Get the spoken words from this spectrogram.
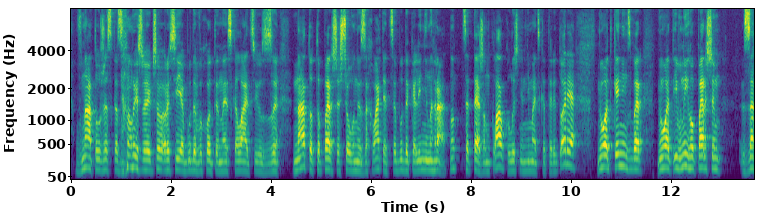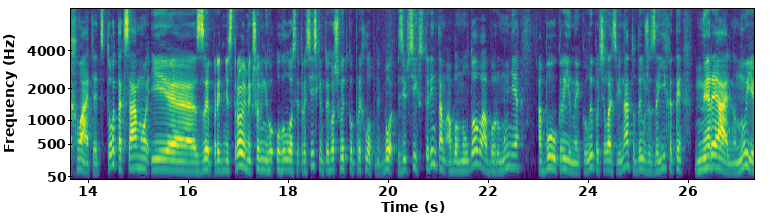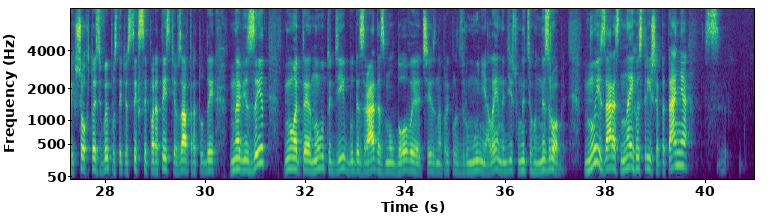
В НАТО вже сказали, що якщо Росія буде виходити на ескалацію з НАТО, то перше, що вони захватять, це буде Калінінград. Ну це теж анклав, колишня німецька територія. Ну от Кенігсберг, ну от і вони його першим захватять. То так само і е, з Придністров'ям, якщо він його оголосить російським, то його швидко прихлопнуть. Бо зі всіх сторін там або Молдова, або Румунія. Або Україна, і коли почалась війна, туди вже заїхати нереально. Ну і якщо хтось випустить ось цих сепаратистів завтра туди на візит, ну от е, ну тоді буде зрада з Молдови чи, наприклад, з Румунії. Але я надію, що вони цього не зроблять. Ну і зараз найгостріше питання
